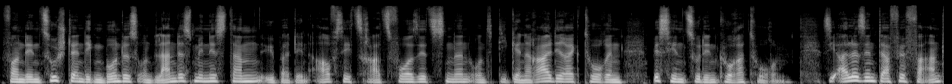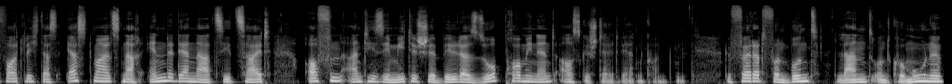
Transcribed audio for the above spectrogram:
von den zuständigen Bundes- und Landesministern über den Aufsichtsratsvorsitzenden und die Generaldirektorin bis hin zu den Kuratoren. Sie alle sind dafür verantwortlich, dass erstmals nach Ende der Nazizeit offen antisemitische Bilder so prominent ausgestellt werden konnten, gefördert von Bund, Land und Kommune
